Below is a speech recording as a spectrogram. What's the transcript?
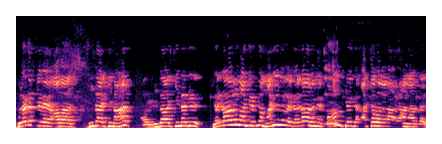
உலகத்திலே அவர் உண்டாக்கினார் அவர் உண்டாக்கினது. எல்லாரும் அங்கிருந்த மனிதர்கள் எல்லாருமே பாவம் செய்து அற்றவர்களாக ஆனார்கள்.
